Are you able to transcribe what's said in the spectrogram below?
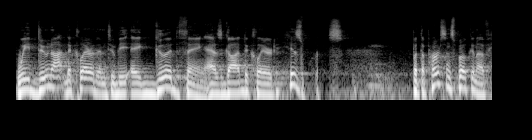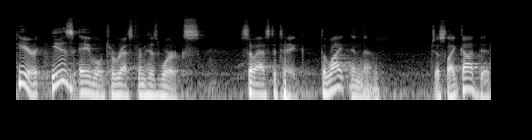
We do not declare them to be a good thing as God declared His works. But the person spoken of here is able to rest from his works so as to take delight in them, just like God did.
